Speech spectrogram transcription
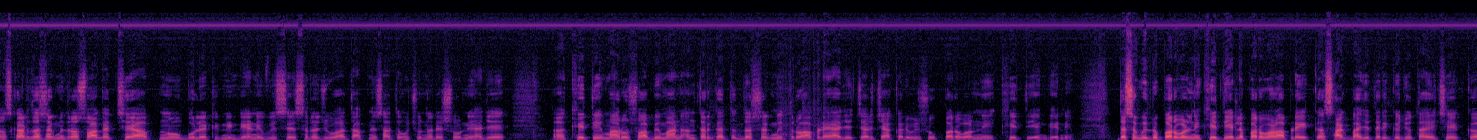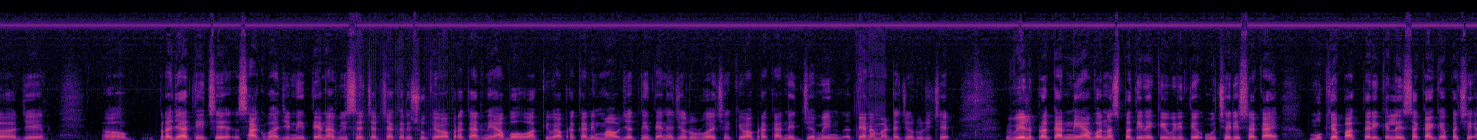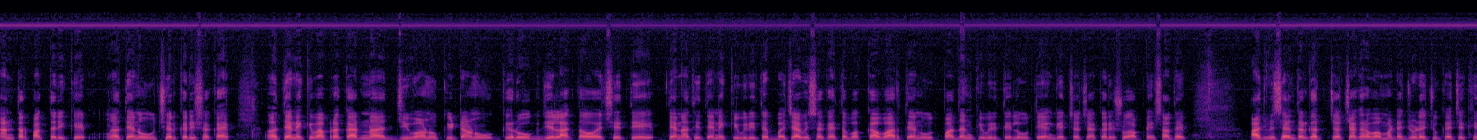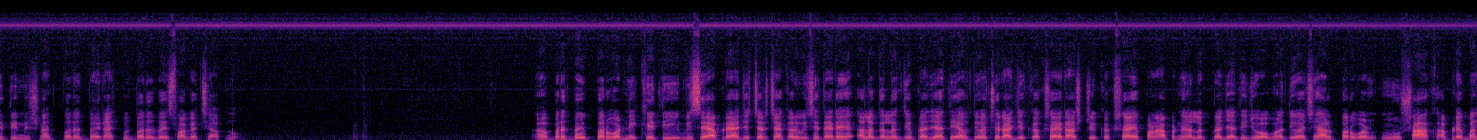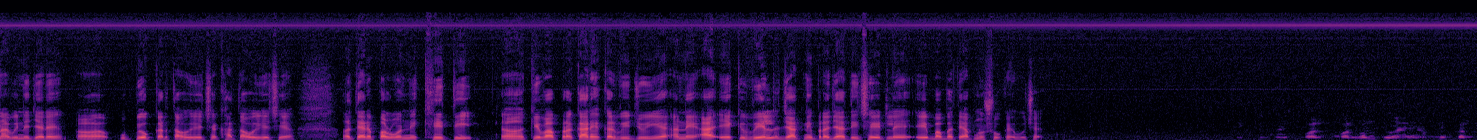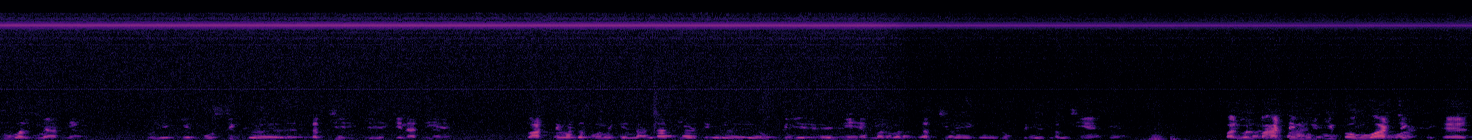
નમસ્કાર દર્શક મિત્રો, સ્વાગત છે આપનું બુલેટિન ઇન્ડિયાની વિશેષ રજૂઆત. આપની સાથે હું છું નરેશ સોની. આજે ખેતી મારું સ્વાભિમાન અંતર્ગત દર્શક મિત્રો, આપણે આજે ચર્ચા કરવીશું પરવળની ખેતી અંગેની. દર્શક મિત્રો, પરવળની ખેતી એટલે પરવળ આપણે એક શાકભાજી તરીકે જોતા હોઈએ છીએ. એક, જે પ્રજાતિ છે શાકભાજીની, તેના વિશે ચર્ચા કરીશું. કેવા પ્રકારની આબોહવા, કેવા પ્રકારની માવજતની તેને જરૂર હોય છે, કેવા પ્રકારની જમીન તેના માટે જરૂરી છે. વેલ પ્રકારની આ વનસ્પતિને કેવી રીતે ઉછેરી શકાય, મુખ્ય પાક તરીકે લઈ શકાય કે પછી આંતરપાક તરીકે તેનો ઉછેર કરી શકાય? તેને કેવા પ્રકારના જીવાણુ, કીટાણુ કે રોગ જે લાગતા હોય છે તે તેનાથી તેને કેવી રીતે બચાવી શકાય, તબક્કાવાર તેનું ઉત્પાદન કેવી રીતે લેવું તે અંગે ચર્ચા કરીશું. આપણી સાથે આજ વિષય અંતર્ગત ચર્ચા કરવા માટે જોડાઈ ચૂક્યા છે ખેતી નિષ્ણાત ભરતભાઈ રાજપૂત. ભરતભાઈ, સ્વાગત છે આપનું. ભરતભાઈ, પરવડની ખેતી વિશે આપણે આજે ચર્ચા કરવી છે. ત્યારે અલગ અલગ જે પ્રજાતિ આવતી હોય છે, રાજ્ય કક્ષાએ, રાષ્ટ્રીય કક્ષાએ પણ આપણને અલગ પ્રજાતિ જોવા મળતી હોય છે. હાલ પરવળનું શાક આપણે બનાવીને જ્યારે ઉપયોગ કરતા હોઈએ છીએ, ખાતા હોઈએ છીએ ત્યારે પરવળની ખેતી કેવા પ્રકારે કરવી જોઈએ અને આ એક વેલ જાતની પ્રજાતિ છે એટલે એ બાબતે આપનું શું કહેવું છે? स्वास्थ्यवर्धक होने के साथ साथ ये अधिक लोकप्रिय भी है परवल। सब्ज़ी में एक लोकप्रिय सब्ज़ी है। परवल भारतीय मूल की बहुवार्षिक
